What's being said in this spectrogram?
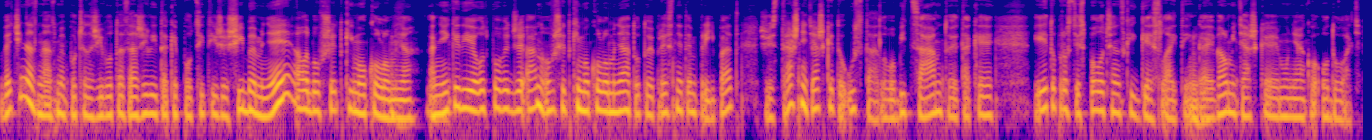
Väčšina z nás sme počas života zažili také pocity, že šíbe mne alebo všetkým okolo mňa. A niekedy je odpoveď, že áno, všetkým okolo mňa. Toto je presne ten prípad, že je strašne ťažké to ustáť, lebo byť sám to je také, je to proste spoločenský gaslighting a je veľmi ťažké mu nejako odolať.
